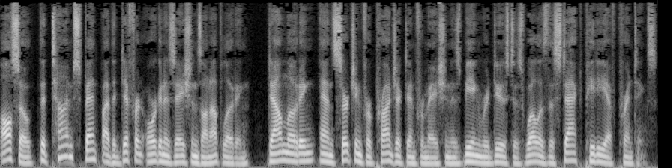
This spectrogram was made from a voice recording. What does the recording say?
Also, the time spent by the different organizations on uploading, downloading, and searching for project information is being reduced as well as the stacked PDF printings.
